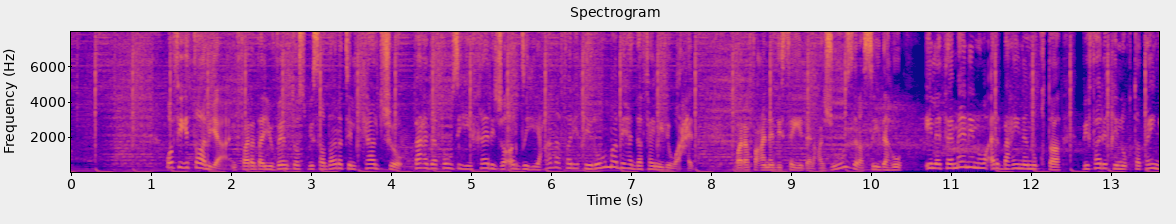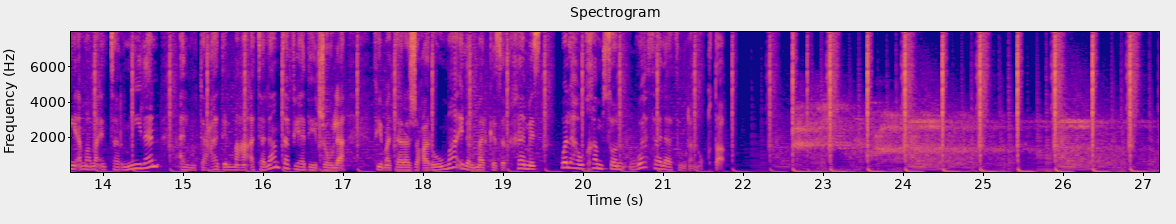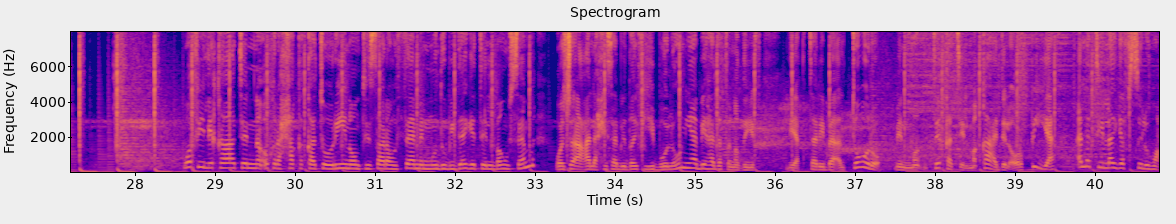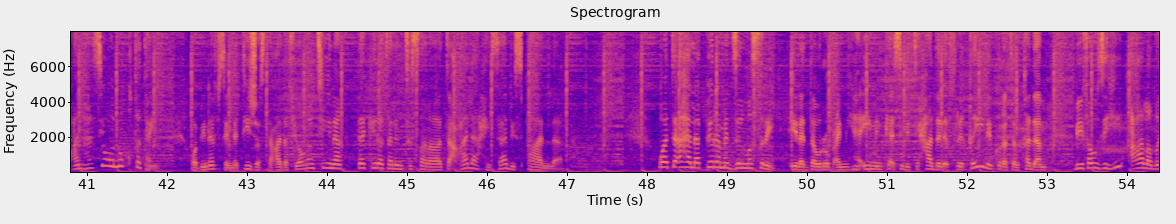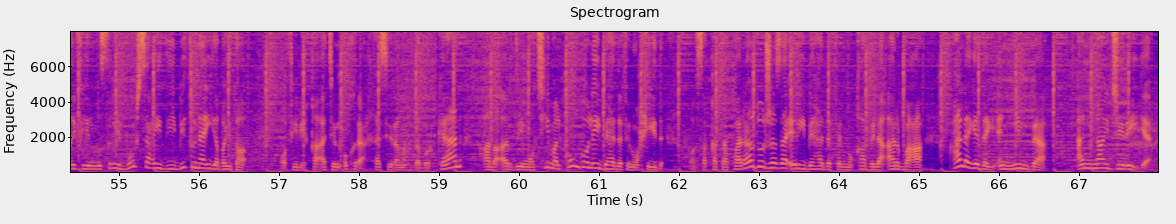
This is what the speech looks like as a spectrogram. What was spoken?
وفي إيطاليا انفرد يوفنتوس بصدارة الكالتشو بعد فوزه خارج أرضه على فريق روما بهدفين لواحد. ورفع نادي السيد العجوز رصيده إلى 48 نقطة بفارق نقطتين أمام إنتر ميلان المتعادل مع أتلانتا في هذه الجولة فيما تراجع روما إلى المركز الخامس وله 35 نقطة. وفي لقاءات أخرى حقق تورينو انتصاره الثامن منذ بداية الموسم وجاء على حساب ضيفه بولونيا بهدف نظيف ليقترب التورو من منطقة المقاعد الأوروبية التي لا يفصله عنها سوى نقطتين. وبنفس النتيجة استعاد فيورنتينا ذاكرة الانتصارات على حساب سبال. وتأهل بيراميدز المصري إلى الدور ربع النهائي من كأس الاتحاد الإفريقي لكرة القدم بفوزه على ضيفه المصري البورسعيدي بثنائية بيضاء. وفي لقاءات أخرى خسر نهضة بركان على أرض موتيما الكونغولي بهدف وحيد وسقط بارادو الجزائري بهدف مقابل أربعة على يدي النيمبا النيجيري.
